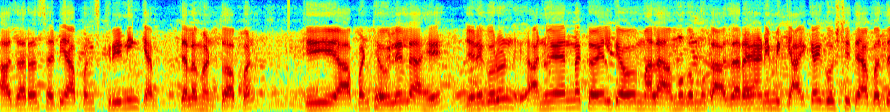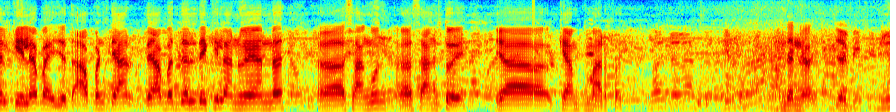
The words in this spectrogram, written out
आजारासाठी आपण स्क्रीनिंग कॅम्प त्याला म्हणतो आपण की आपण ठेवलेलं आहे. जेणेकरून अनुयायांना कळेल की बाबा मला अमुक अमुक आजार आहे आणि मी काय काय गोष्टी त्याबद्दल केल्या पाहिजेत. आपण त्या त्याबद्दल देखील अनुयायांना सांगून सांगतोय या कॅम्पमार्फत धन्यवाद. जय बी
